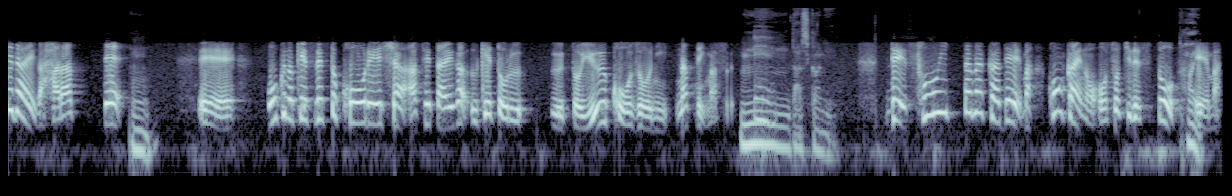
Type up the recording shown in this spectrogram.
世代が払って、うん。えー多くのケースですと、高齢者世帯が受け取るうという構造になっています。うん、確かに。で、そういった中で、まあ、今回のお措置ですと、はいえーまあ、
